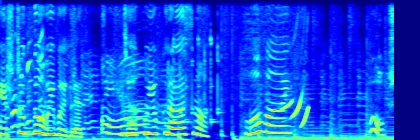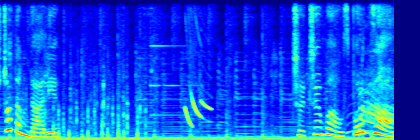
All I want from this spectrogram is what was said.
Маєш чудовий вигляд. Дякую, красно. Бувай. Що там далі? Чи чи вау, спортзал.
